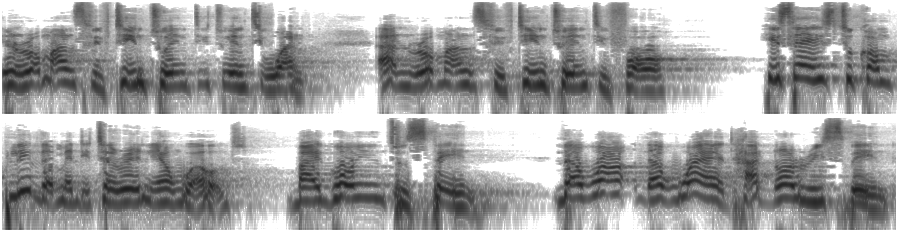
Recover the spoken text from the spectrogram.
in Romans 15 20, 21 and Romans 15 24. He says to complete the Mediterranean world by going to Spain. The, word, the word had not reached Spain.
